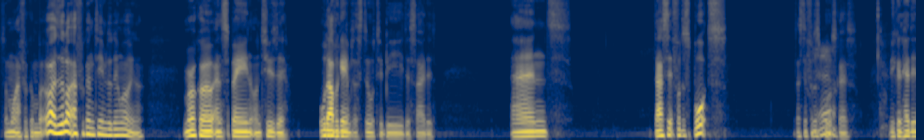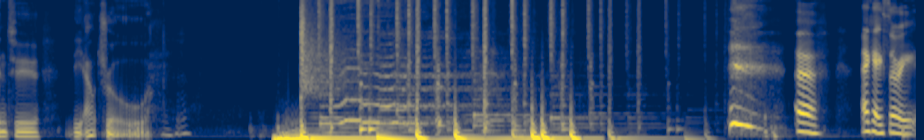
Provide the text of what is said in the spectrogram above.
Some more African, but oh, there's a lot of African teams are doing well, you know. Morocco and Spain on Tuesday. All the other games are still to be decided. And that's it for the sports. That's it for the Yeah. sports, guys. We can head into the outro. Uh, okay, sorry.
